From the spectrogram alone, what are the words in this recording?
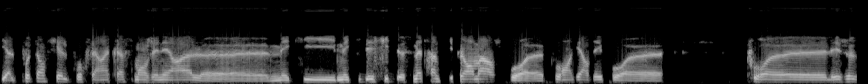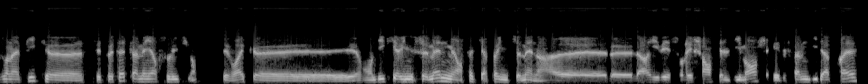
qui, a le potentiel pour faire un classement général, euh, mais qui mais qui décide de se mettre un petit peu en marge pour pour en garder pour pour euh, les Jeux Olympiques, euh, c'est peut-être la meilleure solution. C'est vrai que euh, on dit qu'il y a une semaine, mais en fait, il n'y a pas une semaine. Hein. L'arrivée sur les champs, c'est le dimanche, et le samedi d'après,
